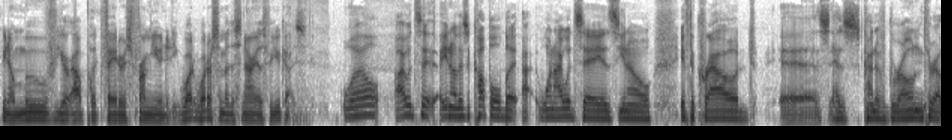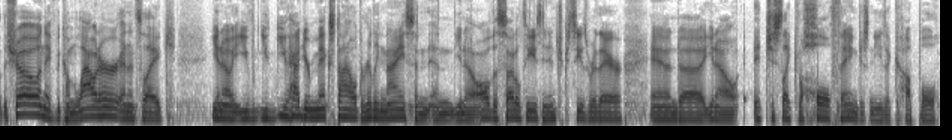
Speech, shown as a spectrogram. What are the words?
you know, move your output faders from Unity? What What are some of the scenarios for you guys? Well, I would say you know there's a couple, but I- one I would say is you know if the crowd is, has kind of grown throughout the show and they've become louder, and it's like you know you've you, you had your mix dialed really nice and and you know all the subtleties and intricacies were there, and uh, you know it just like the whole thing just needs a couple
